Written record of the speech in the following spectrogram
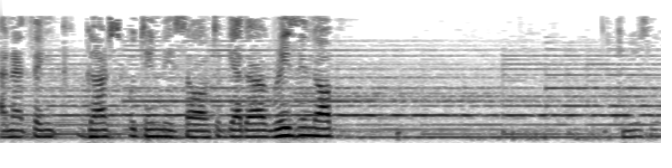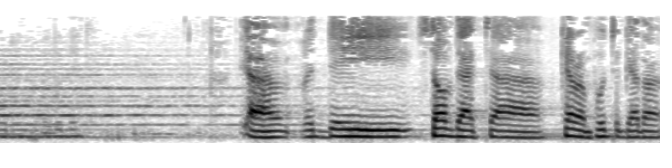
And I think God's putting this all together, raising up. Can you slow down a little bit? Uh, the stuff that uh, Karen put together,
